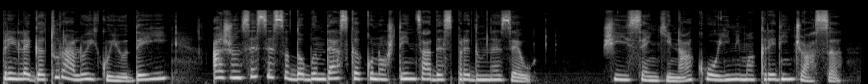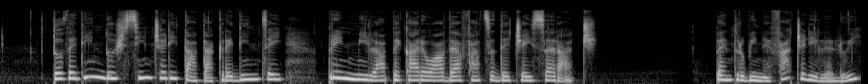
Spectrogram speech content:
prin legătura lui cu iudeii, ajunsese să dobândească cunoștința despre Dumnezeu și îi se închina cu o inimă credincioasă, dovedindu-și sinceritatea credinței prin mila pe care o avea față de cei săraci. Pentru binefacerile lui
